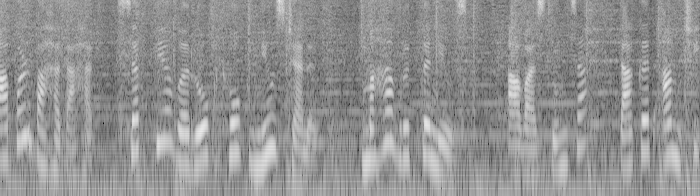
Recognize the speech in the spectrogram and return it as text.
आपण पाहत आहात सत्य व रोखोक न्यूज चॅनल महावृत्त न्यूज. आवाज तुमचा ताकद आमची.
